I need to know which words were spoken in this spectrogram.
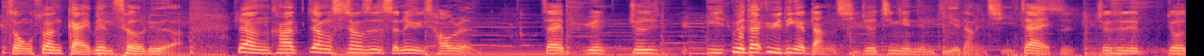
总算改变策略啊，让他让像是《神力女超人》在原就是。一约在预定的档期，就是今年年底的档期，在就是有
